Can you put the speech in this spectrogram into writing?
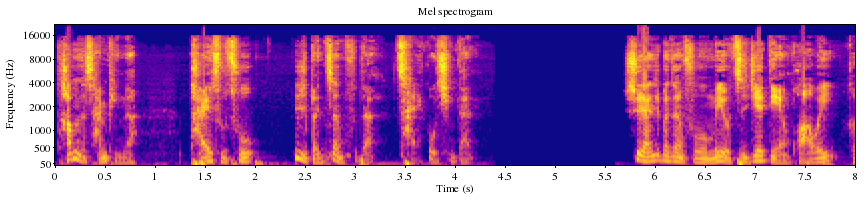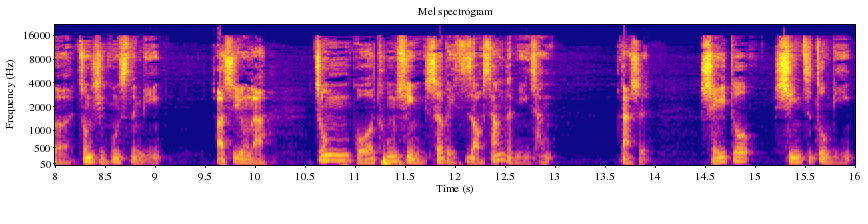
他们的产品呢排除出日本政府的采购清单。虽然日本政府没有直接点华为和中信公司的名，而是用了中国通信设备制造商的名称，但是谁都心知肚明，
